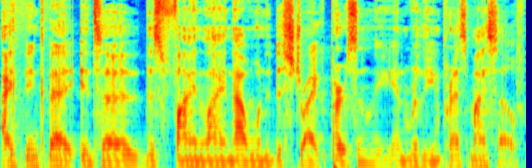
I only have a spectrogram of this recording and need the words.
I think that it's a this fine line that I wanted to strike personally and really impress myself,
